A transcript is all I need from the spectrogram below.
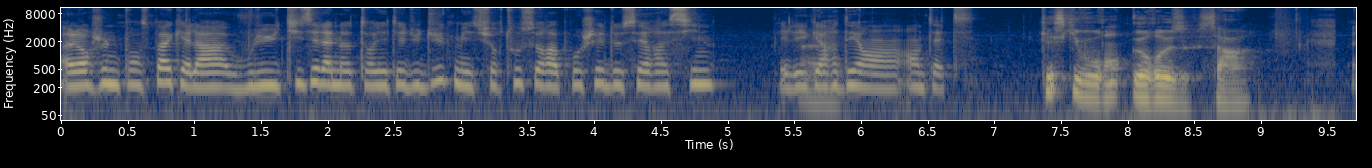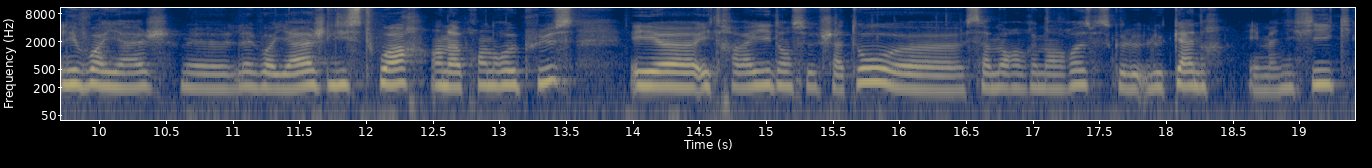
Alors je ne pense pas qu'elle a voulu utiliser la notoriété du duc, mais surtout se rapprocher de ses racines et les Ah. garder en, en tête. Qu'est-ce qui vous rend heureuse, Sarah? Les voyages, euh, les voyages, l'histoire, en apprendre plus et, euh, et travailler dans ce château, euh, ça me rend vraiment heureuse parce que le, le cadre est magnifique.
